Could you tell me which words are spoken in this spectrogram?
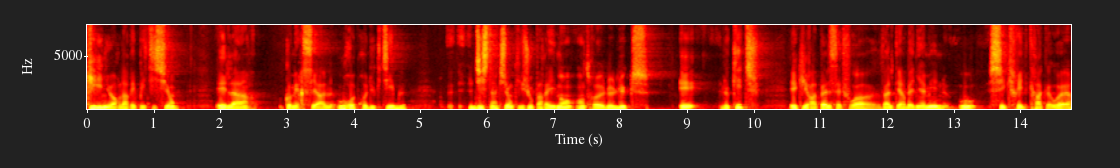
qui ignore la répétition, et l'art commercial ou reproductible, distinction qui joue pareillement entre le luxe et le kitsch, et qui rappelle cette fois Walter Benjamin ou Siegfried Krakauer,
